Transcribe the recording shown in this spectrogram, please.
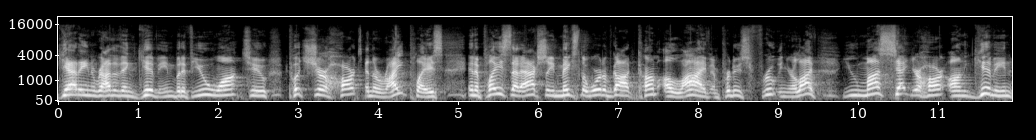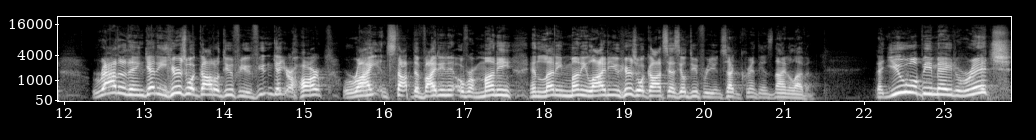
getting rather than giving. But if you want to put your heart in the right place, in a place that actually makes the Word of God come alive and produce fruit in your life, you must set your heart on giving rather than getting, here's what God will do for you. If you can get your heart right and stop dividing it over money and letting money lie to you, here's what God says He'll do for you in 2 Corinthians 9 11. That you will be made rich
